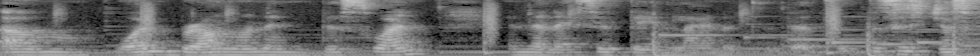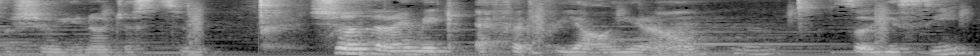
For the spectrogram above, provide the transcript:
um, one brown one and this one and then I sit there in line and that's it. This is just for show, you know, just to show that I make effort for y'all, you know. So you see,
